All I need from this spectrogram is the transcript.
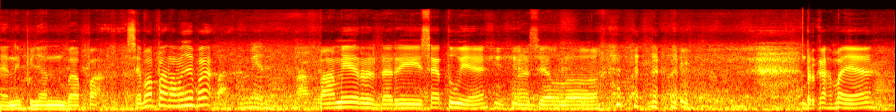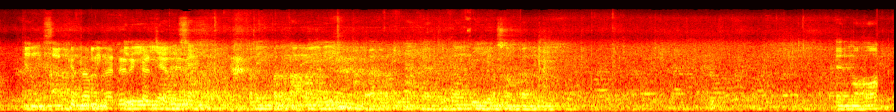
Nah, ini punya Bapak. Siapa Pak namanya Pak? Pak Amir. Pak Amir dari Setu ya. Masya Allah. Berkah Pak ya. Kita menghadiri kajian ini. paling pertama ini kita kita diosongkan ini dan mohon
